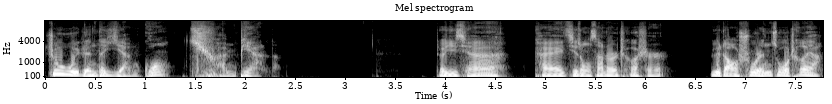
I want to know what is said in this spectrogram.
周围人的眼光全变了。这以前开机动三轮车时，遇到熟人坐车呀，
